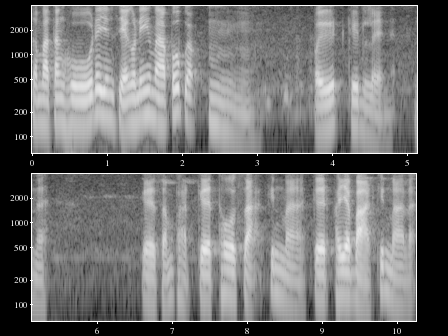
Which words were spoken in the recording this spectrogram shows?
สมบัติทางหูได้ยินเสียงคนนี้มาปุ๊บก็อืมปื๊ดขึ้นเลยนะนะเกิดสัมผัสเกิดโทสะขึ้นมา เกิดพยาบาทขึ้นมาละ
